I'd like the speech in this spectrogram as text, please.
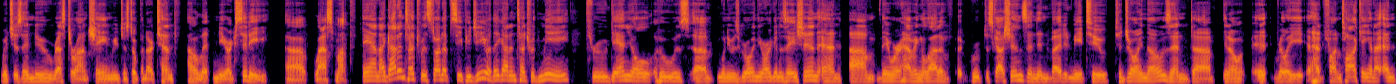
which is a new restaurant chain. We've just opened our 10th outlet New York City uh, last month. And I got in touch with Startup CPG, or they got in touch with me through Daniel, who was uh, when he was growing the organization, and um, they were having a lot of uh, group discussions, and invited me to to join those, and uh, you know, it really had fun talking. And and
